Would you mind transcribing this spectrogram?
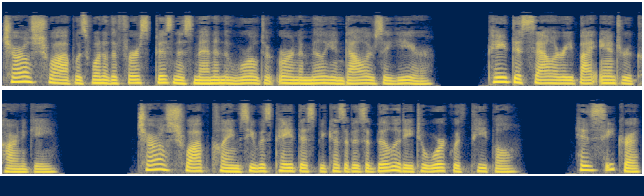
Charles Schwab was one of the first businessmen in the world to earn a million dollars a year. Paid this salary by Andrew Carnegie. Charles Schwab claims he was paid this because of his ability to work with people. His secret?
